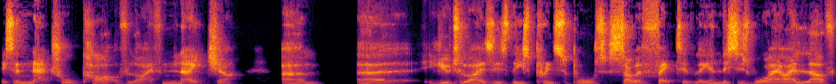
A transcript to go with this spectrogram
It's a natural part of life. Nature um, uh, utilizes these principles so effectively. And this is why I love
